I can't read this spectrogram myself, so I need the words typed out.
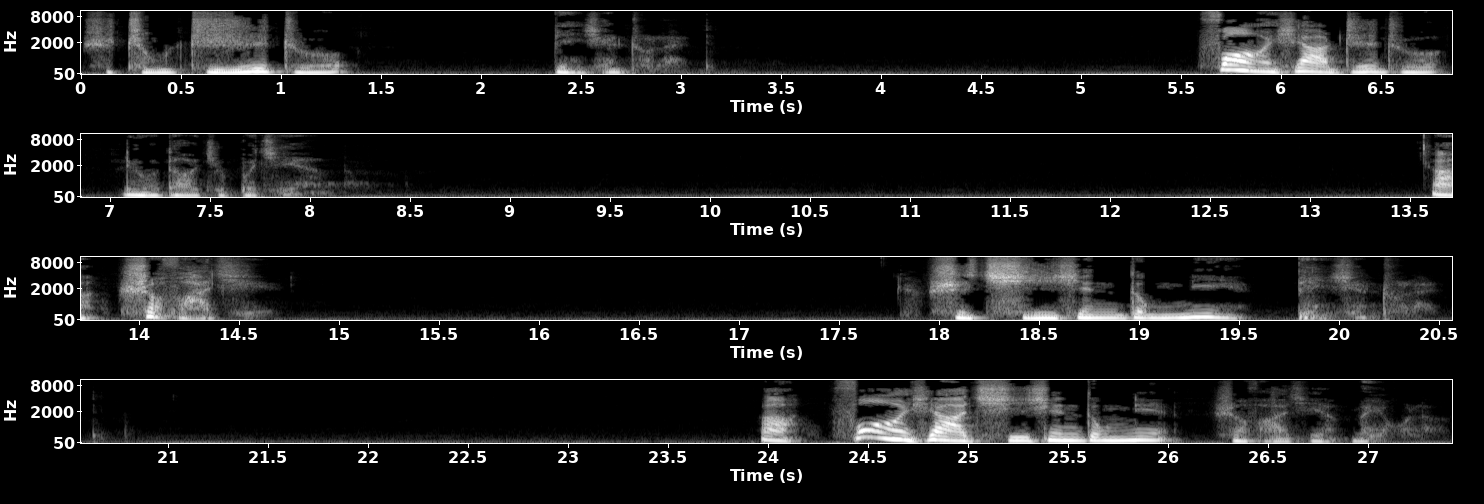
是从执着变现出来的。放下执着，六道就不见了。啊，设法界是起心动念变现出来啊，放下起心动念，十法界没有了。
